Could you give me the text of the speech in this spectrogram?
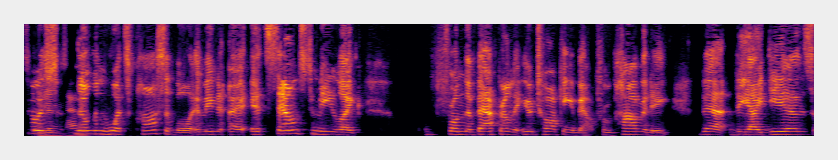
So it's just knowing what's possible. I mean, it sounds to me like from the background that you're talking about from poverty that the ideas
